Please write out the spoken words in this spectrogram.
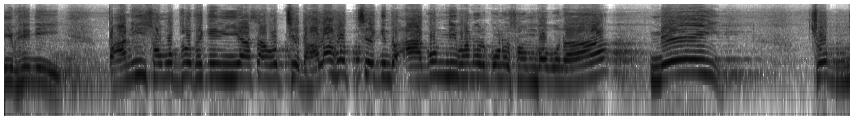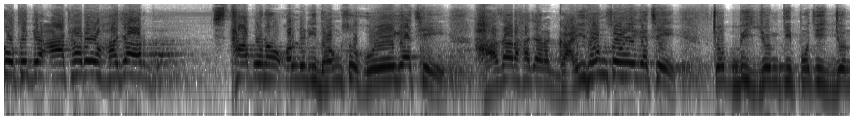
নিভেনি। পানি সমুদ্র থেকে নিয়ে আসা হচ্ছে, ঢালা হচ্ছে, কিন্তু আগুন নিভানোর কোনো সম্ভাবনা নেই। চোদ্দ থেকে আঠারো হাজার স্থাপনা অলরেডি ধ্বংস হয়ে গেছে। হাজার হাজার গাড়ি ধ্বংস হয়ে গেছে। চব্বিশ জন কি পঁচিশ জন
